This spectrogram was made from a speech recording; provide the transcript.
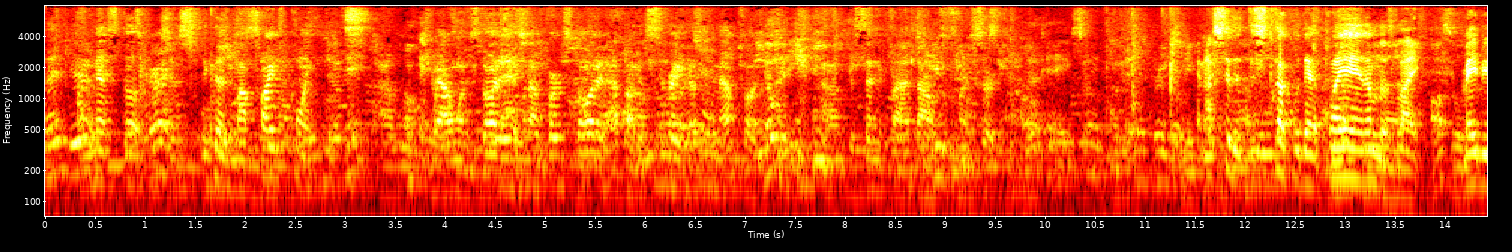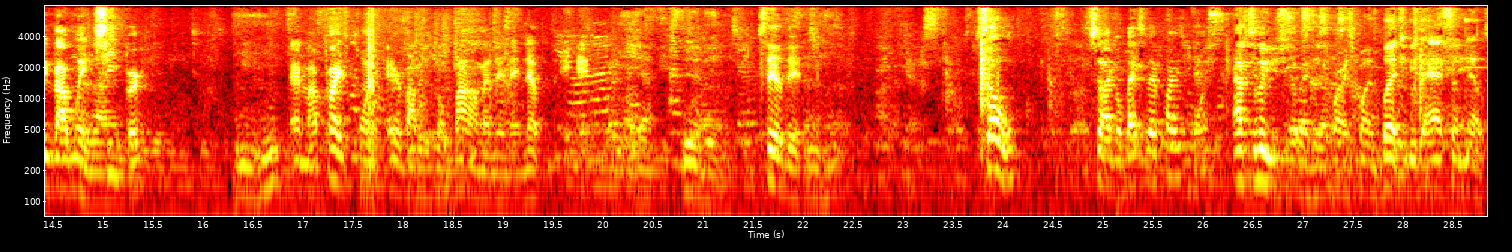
Thank you. I messed up just because my price point, where I want to start it at when I first started, I thought it was great. That's when I'm charging fifty uh, to seventy-five dollars for my shirt. And I should have just stuck with that plan. I'm just like, maybe if I went cheaper, Mm-hmm. at my price point, everybody was gonna buy them, and then they never. Yeah. Still did. Mm-hmm. So, should I go back to that price point? Absolutely, you should go back to that price point, but you need to add something else.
